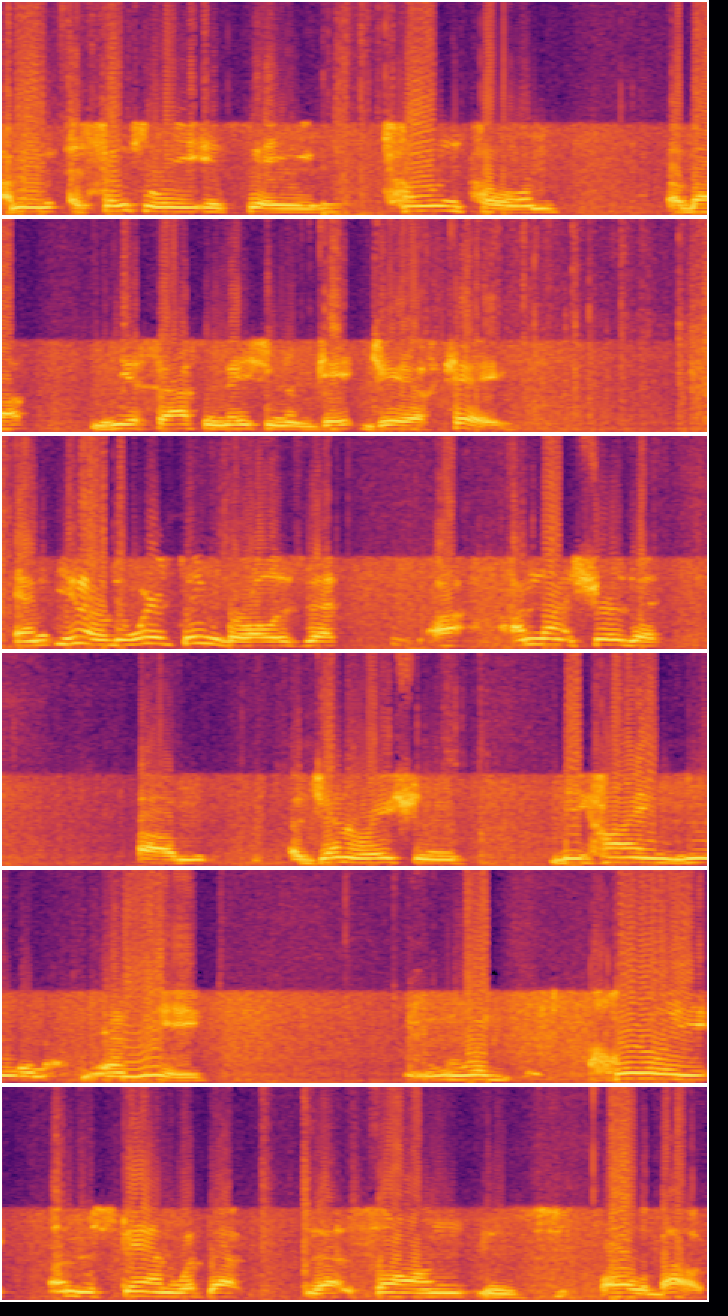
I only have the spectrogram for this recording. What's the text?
I mean, essentially, it's a tone poem about the assassination of J- JFK. And, you know, the weird thing, Burl, is that uh, I'm not sure that um, a generation behind you and, and me would clearly understand what that that song is all about.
